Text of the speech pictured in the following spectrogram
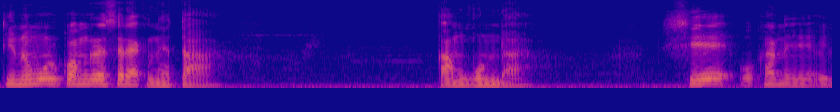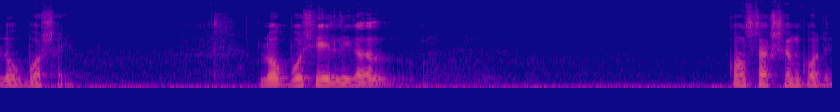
তৃণমূল কংগ্রেসের এক নেতা, কামগুন্ডা, সে ওখানে ওই লোক বসায়। লোক বসিয়ে লিগাল কনস্ট্রাকশন করে,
